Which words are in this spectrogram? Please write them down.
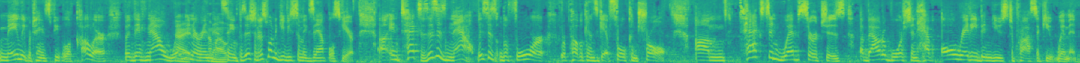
mainly pertains to people of color, but they've now women right, are in I'm that out. same position. I just want to give you some examples here. Uh, in Texas, this is now, this is before Republicans get full control. Um, text and web searches about abortion have already been used to prosecute women.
